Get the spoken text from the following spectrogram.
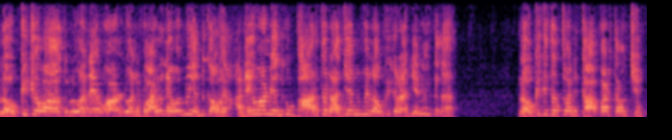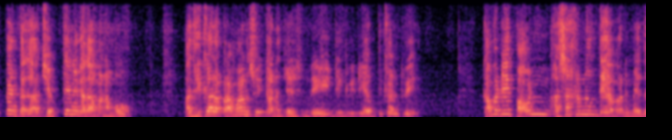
లౌకికవాదులు అనేవాళ్ళు అని వాళ్ళని ఎవరినో ఎందుకు అవహ- అనేవాళ్ళు ఎందుకు భారత రాజ్యాంగమే లౌకిక రాజ్యాంగం కదా. లౌకిక తత్వాన్ని కాపాడుతామని చెప్పాం కదా. చెప్తేనే కదా మనము అధికార ప్రమాణ స్వీకారం చేసింది ఇంటిగ్రిటీ ఆఫ్ ది కంట్రీ. కాబట్టి పవన్ అసహనం దేవరి మీద?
